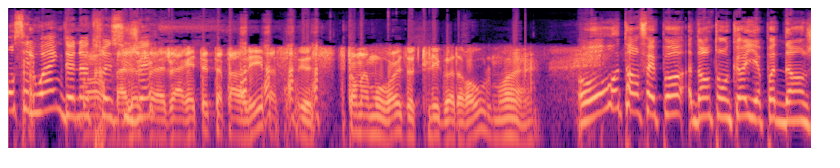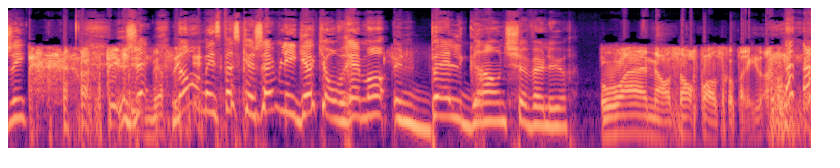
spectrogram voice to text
on s'éloigne de notre Bon, ben là, sujet. je, vais, je vais arrêter de te parler parce que si tu tombes amoureuse de tous les gars drôles, moi. hein. Oh, t'en fais pas. Dans ton cas, il n'y a pas de danger. Non, mais c'est parce que j'aime les gars qui ont vraiment une belle grande chevelure. Ouais, non, ça on repassera par exemple.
